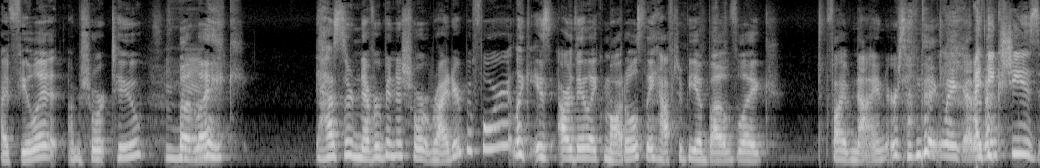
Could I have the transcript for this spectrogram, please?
I feel it. I'm short too. But mm-hmm. like, has there never been a short rider before? Like, is are they like models? They have to be above like five nine or something. Like, I, don't I think she's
